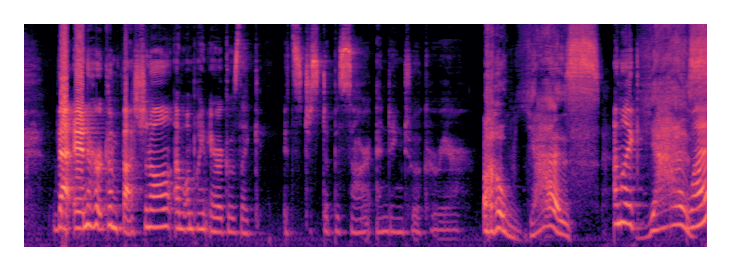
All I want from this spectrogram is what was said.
that in her confessional at one point Erica was like, "It's just a bizarre ending to a career." oh yes, I'm like, yes. what?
